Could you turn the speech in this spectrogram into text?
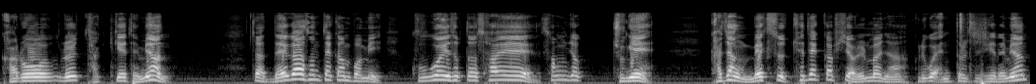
괄호를 닫게 되면 자 내가 선택한 범위 국어에서부터 사회 성적 중에 가장 max 최대값이 얼마냐. 그리고 엔터를 치시게 되면 아,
